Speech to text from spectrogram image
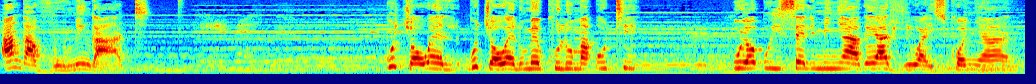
angavumi ngathi. kuJoel kuJoel uma ekhuluma uthi uyobuyisela iminyaka eyadliwa isikhonyana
